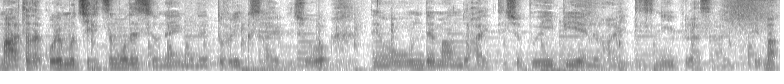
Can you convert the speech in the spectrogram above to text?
まあただこれもちりつもですよね。今ネットフリックス入るでしょ。でオンデマンド入ってでしょ VPN 入ってディズニープラス入って。まあ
